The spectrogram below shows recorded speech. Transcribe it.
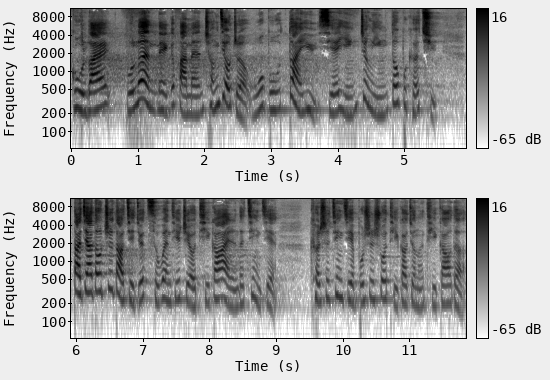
古来不论哪个法门，成就者无不断欲、邪淫、正淫都不可取。大家都知道，解决此问题只有提高爱人的境界。可是境界不是说提高就能提高的，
